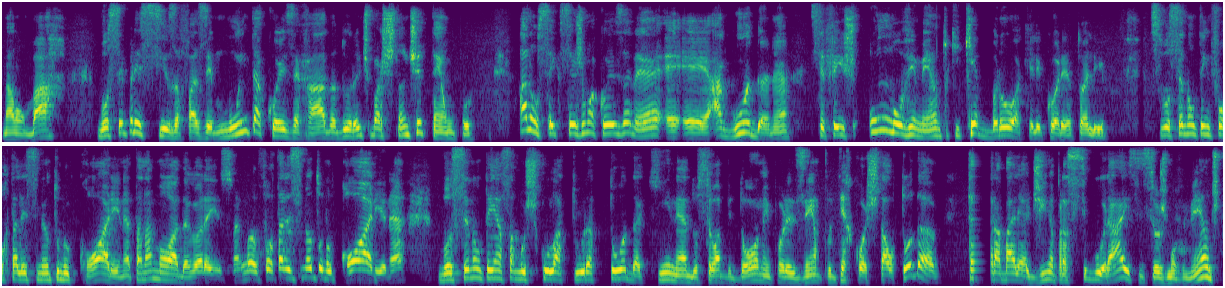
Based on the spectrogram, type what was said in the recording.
na lombar, você precisa fazer muita coisa errada durante bastante tempo a não ser que seja uma coisa né, é, é, aguda, né? Você fez um movimento que quebrou aquele coreto ali. Se você não tem fortalecimento no core, né? Tá na moda agora isso. Né? Fortalecimento no core, né? Você não tem essa musculatura toda aqui, né? Do seu abdômen, por exemplo, intercostal toda trabalhadinha para segurar esses seus movimentos.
